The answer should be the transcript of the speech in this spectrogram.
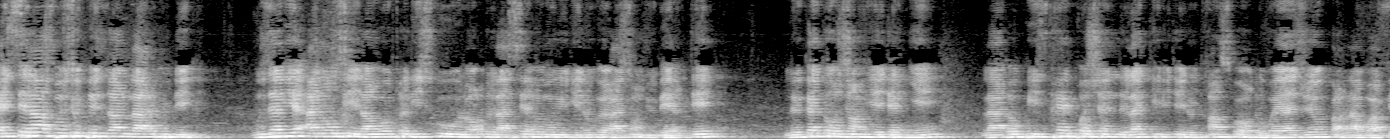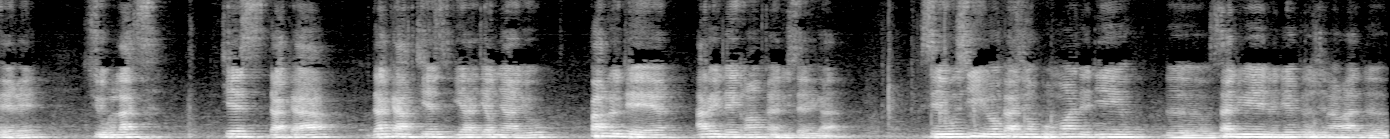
Excellence, Monsieur le Président de la République, vous aviez annoncé dans votre discours lors de la cérémonie d'inauguration du BRT, le 14 janvier dernier, la reprise très prochaine de l'activité de transport de voyageurs par la voie ferrée sur l'axe Thiès-Dakar, Dakar-Thiès via Diamniadio, par le TR avec les grands trains du Sénégal. C'est aussi une occasion pour moi de dire, de saluer le directeur général de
